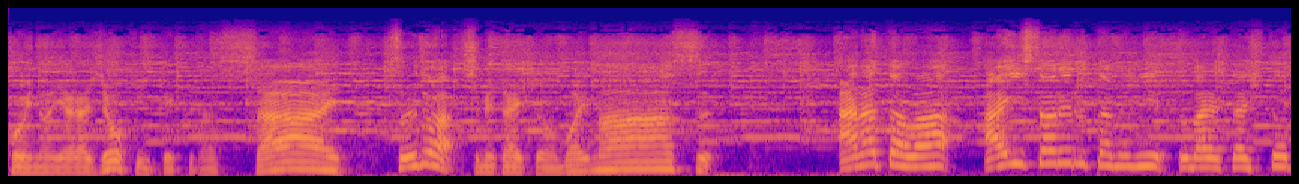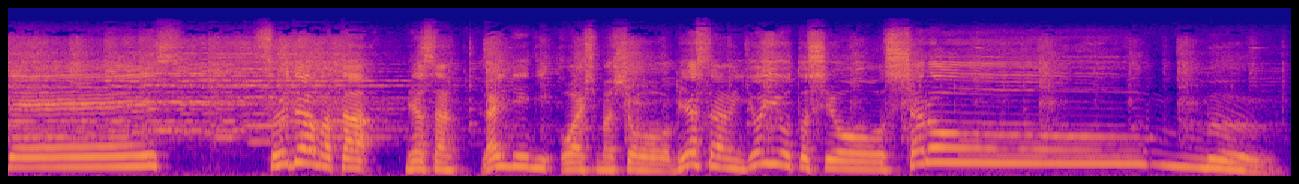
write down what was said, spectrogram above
恋のやラジオを聞いてください。それでは締めたいと思います。あなたは愛されるために生まれた人です。それではまた皆さん来年にお会いしましょう。皆さん良いお年を。シャローム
